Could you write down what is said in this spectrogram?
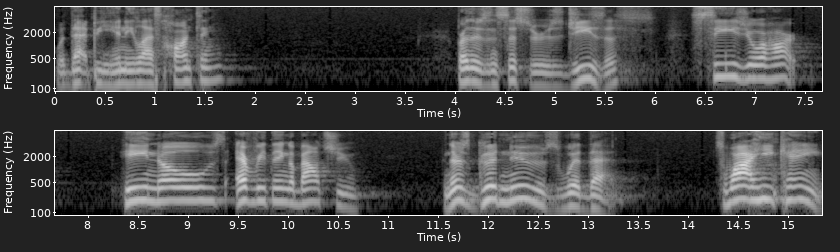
would that be any less haunting? Brothers and sisters, Jesus sees your heart. He knows everything about you. And there's good news with that. It's why he came.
